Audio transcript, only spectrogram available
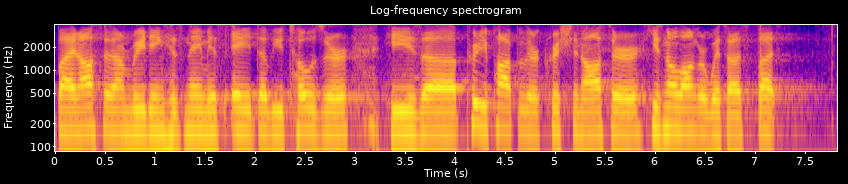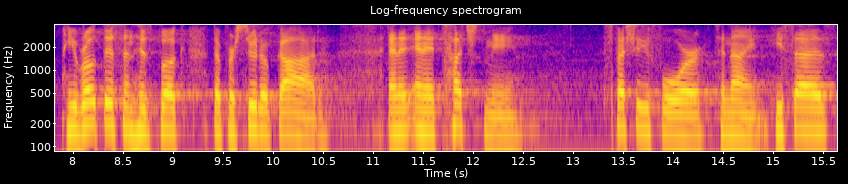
by an author that I'm reading. His name is A.W. Tozer. He's a pretty popular Christian author. He's no longer with us, but he wrote this in his book, The Pursuit of God, and it, and it touched me especially for tonight. He says,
